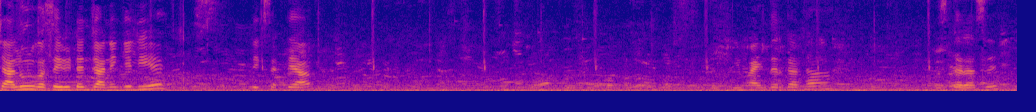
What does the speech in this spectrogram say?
चालू, वैसे रिटर्न जाने के लिए। देख सकते हैं आप। ये का था। इस तरह से।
